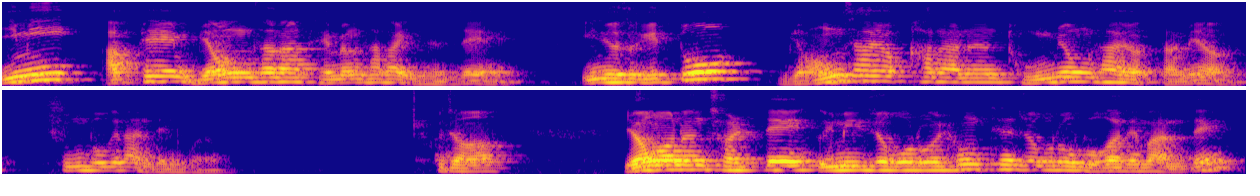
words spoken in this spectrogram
이미 앞에 명사나 대명사가 있는데 이 녀석이 또 명사 역할하는 동명사였다면 중복은 안 되는 거라고. 그죠? 영어는 절대 의미적으로 형태적으로 뭐가 되면 안 돼?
